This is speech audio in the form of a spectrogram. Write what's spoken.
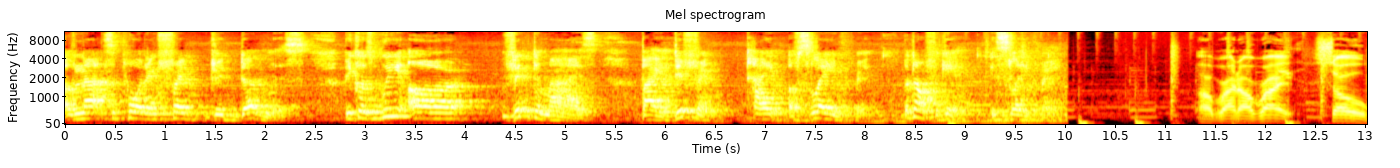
of not supporting Frederick Douglass, because we are victimized by a different type of slavery. But don't forget, it's slavery. All right, all right. So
